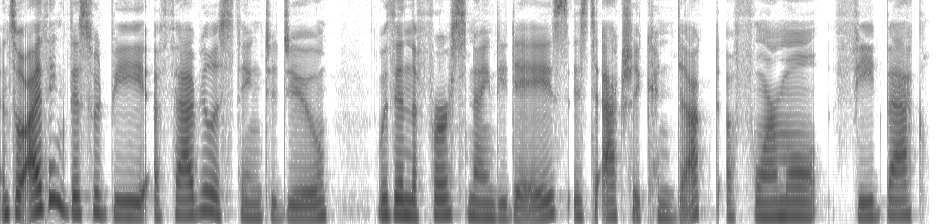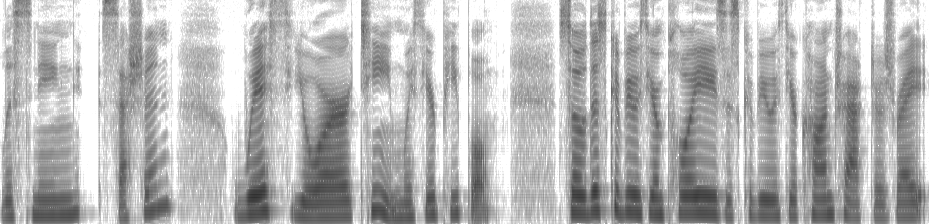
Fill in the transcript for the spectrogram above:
And so, I think this would be a fabulous thing to do within the first 90 days is to actually conduct a formal feedback listening session with your team, with your people. So this could be with your employees, this could be with your contractors, right?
